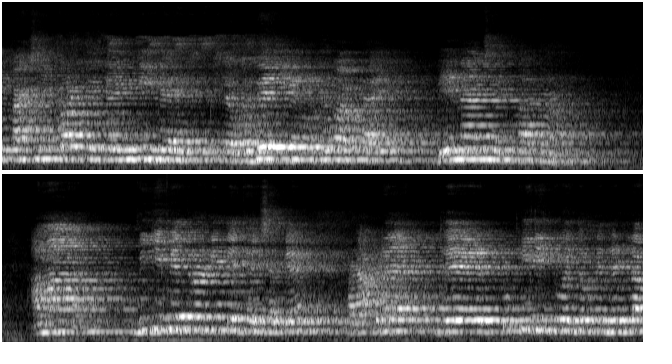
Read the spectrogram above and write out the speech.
એ પાછી કટ થઈ જાય, ઉડી જાય, એટલે વધે એનો જવાબ થાય 2 ના છેદમાં 3 આમાં બીજી બે, ત્રણ રીતે થઈ શકે, પણ આપણે જે ટૂંકી રીત હોય તમને જેટલા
